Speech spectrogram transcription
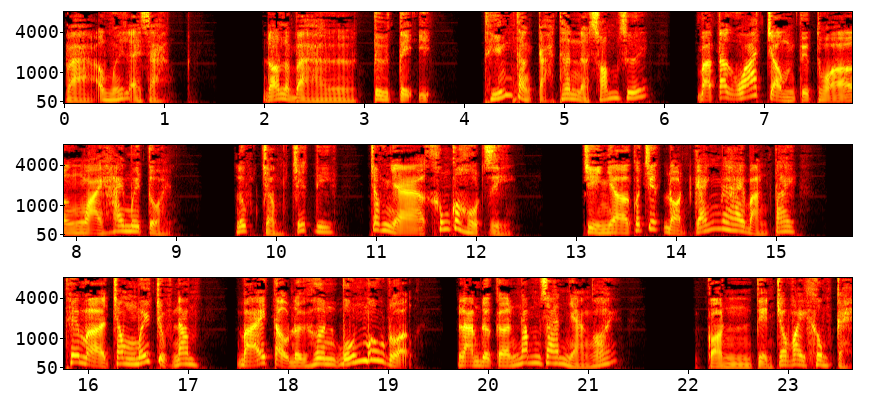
Và ông ấy lại giảng. Đó là bà ờ, Tư Tị, thím thằng cả thân ở xóm dưới. Bà ta quá chồng từ thuở ngoài 20 tuổi. Lúc chồng chết đi, trong nhà không có hột gì. Chỉ nhờ có chiếc đọt gánh với hai bàn tay. Thế mà trong mấy chục năm, bà ấy tạo được hơn bốn mẫu ruộng, làm được ờ, năm gian nhà ngói. Còn tiền cho vay không kể.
